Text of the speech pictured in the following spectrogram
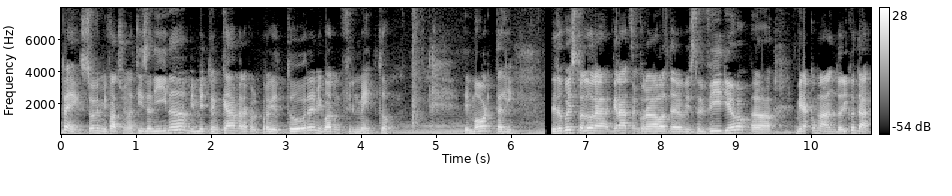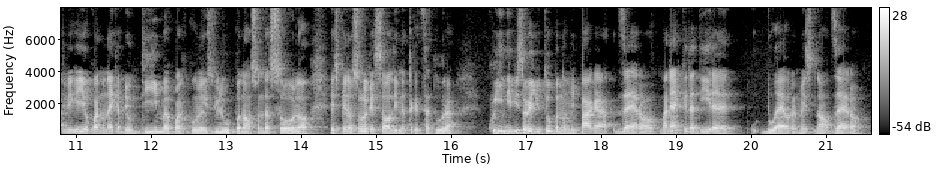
penso che mi faccio una tisanina, mi metto in camera col proiettore, mi guardo un filmetto. E morta. Detto questo, allora grazie ancora una volta per aver visto il video. Uh, mi raccomando, ricordatevi che io qua non è che abbia un team, qualcuno di sviluppo, no, sono da solo e spendo solo che soldi in attrezzatura. Quindi, visto che YouTube non mi paga zero, ma neanche da dire 2 euro al mese, no, zero,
